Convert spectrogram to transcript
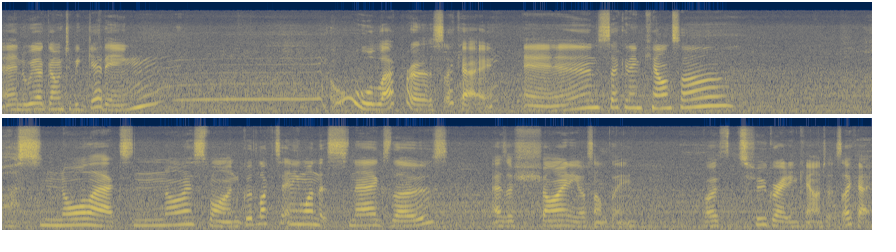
and we are going to be getting. Ooh, Lapras, okay. And second encounter. Oh, Snorlax, nice one. Good luck to anyone that snags those as a shiny or something. Both two great encounters. Okay.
